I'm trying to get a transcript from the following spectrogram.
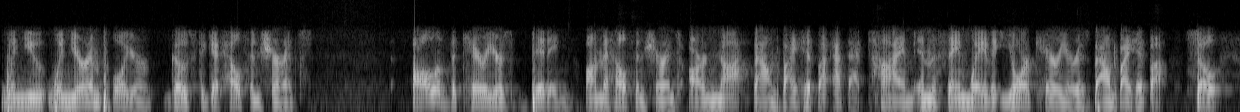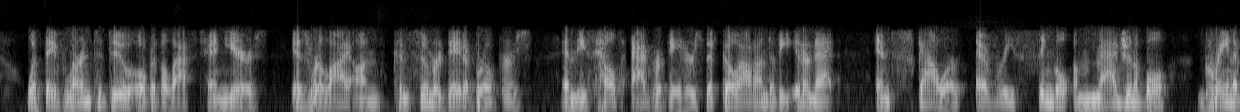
when you when your employer goes to get health insurance, all of the carriers bidding on the health insurance are not bound by HIPAA at that time in the same way that your carrier is bound by HIPAA. So what they've learned to do over the last 10 years is rely on consumer data brokers and these health aggregators that go out onto the internet and scour every single imaginable grain of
